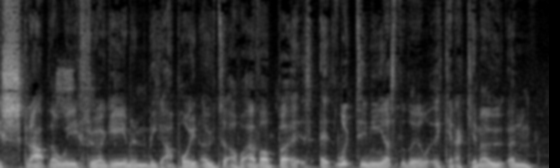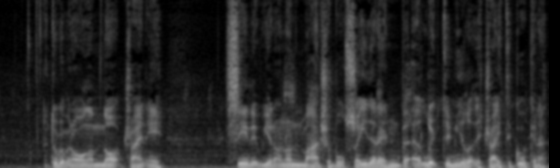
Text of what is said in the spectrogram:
they scrap their way through a game and maybe get a point out of it or whatever. But it's, it looked to me yesterday like they kind of came out and don't get me wrong, I'm not trying to say that we're an unmatchable side or anything, but it looked to me like they tried to go kind of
